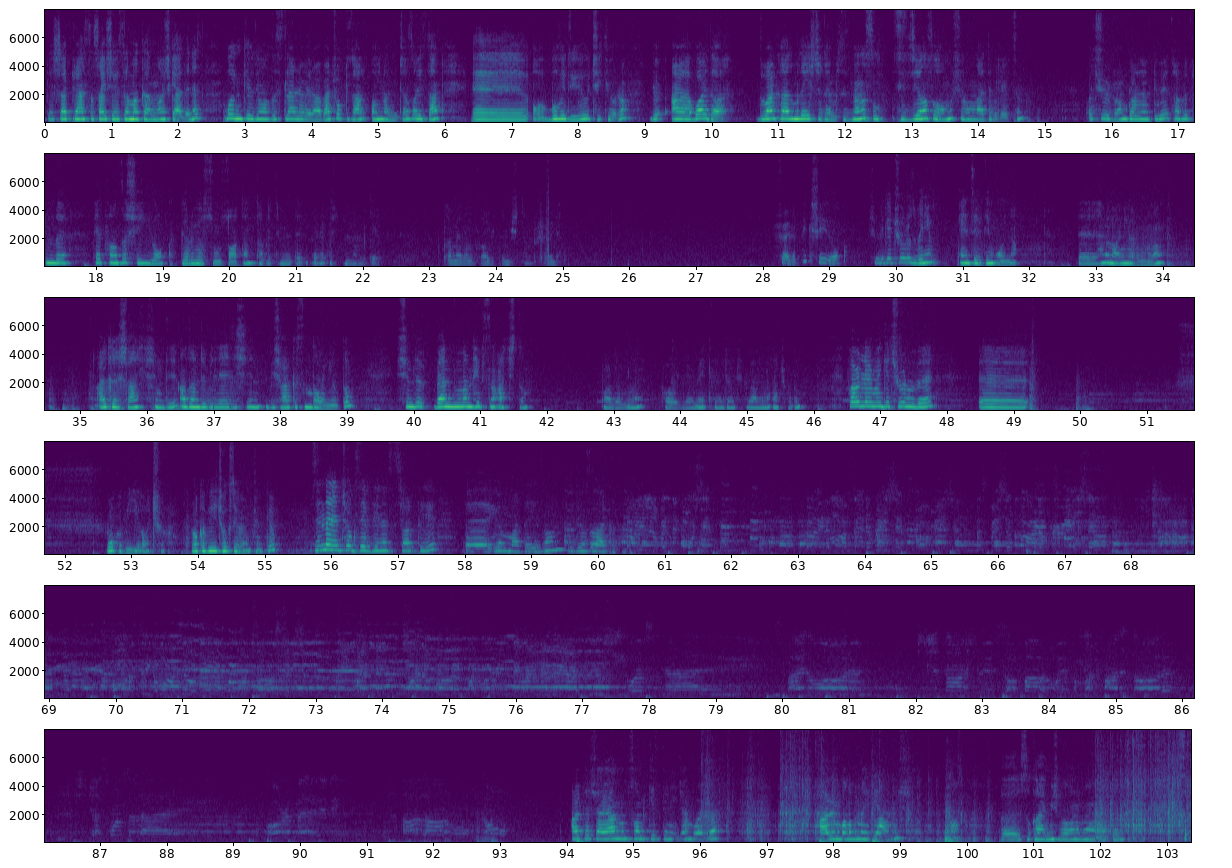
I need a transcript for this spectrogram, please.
Arkadaşlar Prenses Ayşe Sema kanalına hoş geldiniz. Bugünkü videomuzda sizlerle beraber çok güzel oyun oynayacağız. O yüzden eee, o- bu videoyu çekiyorum. Gö- Aa, bu arada duvar kağıdımı değiştirdim. Sizde nasıl, sizce nasıl olmuş yorumlarda belirtin. Açıyorum. Gördüğünüz gibi tabletimde pek fazla şey yok. Görüyorsunuz zaten. Tabletimi de böyle üstünden bir kez kameramı sabitlemiştim. Şöyle. Şöyle pek şey yok. Şimdi geçiyoruz benim en sevdiğim oyuna. Ee, hemen oynuyorum bunu. Arkadaşlar şimdi az önce Billie Eilish'in bir şarkısında oynuyordum. Şimdi ben bunların hepsini açtım. Pardon bunu favorilerime eklemeyeceğim çünkü ben bunu açmadım. Favorilerime geçiyorum ve ee, Rockabye'yi açıyorum. Rockabye'yi çok seviyorum çünkü. Sizin de en çok sevdiğiniz şarkıyı e, yorumlarda yazın. Videomuza like atın. Arkadaşlar yandım son bir kez deneyeceğim. Bu arada abim bana bunu hediye almış. Ee, sokağıymış ve bana bunu aldı.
